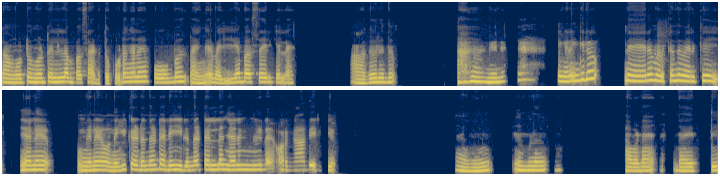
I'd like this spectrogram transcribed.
അങ്ങോട്ടും ഇങ്ങോട്ടും എല്ലാം ബസ് അടുത്ത് കൂടെ അങ്ങനെ പോകുമ്പോൾ ഭയങ്കര വലിയ ബസ്സായിരിക്കല്ലേ ആകെ ഒരു ഇത്. അങ്ങനെ. എങ്ങനെയെങ്കിലും നേരം വെളുക്കുന്ന പേർക്ക് ഞാൻ ഇങ്ങനെ ഒന്നെങ്കിൽ കിടന്നിട്ട് അല്ലെങ്കിൽ ഇരുന്നിട്ടെല്ലാം ഞാൻ ഇങ്ങനെ ഉറങ്ങാതെ ഇരിക്കും അത് നമ്മൾ അവിടെ എത്തി.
